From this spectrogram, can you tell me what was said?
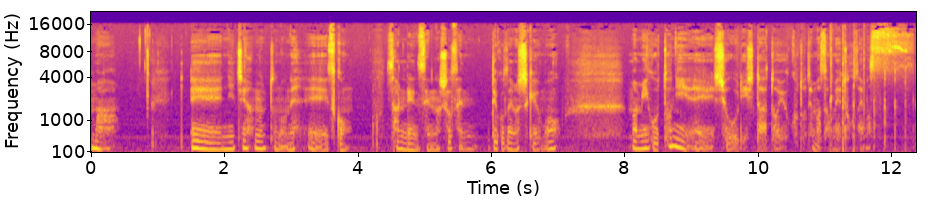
まあえー、日ハムとのね、えー、スコン3連戦の初戦でございましたけども、まあ、見事に、えー勝利したということでまずおめでとうございます。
